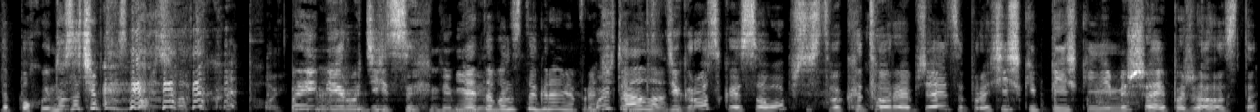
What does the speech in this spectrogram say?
Да похуй, ну зачем ты испортила такой пой? Моими эрудициями, Я это в Инстаграме прочитала. Мы дегродское сообщество, которое общается про сиськи-письки. Не мешай, пожалуйста.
